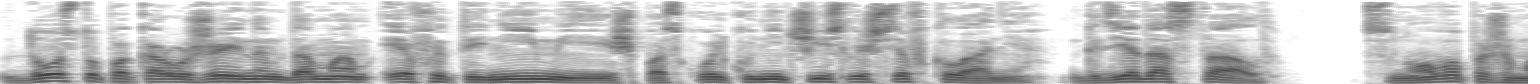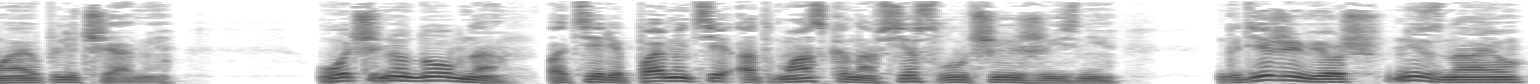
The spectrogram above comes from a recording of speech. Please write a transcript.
Доступа к оружейным домам Эфы ты не имеешь, поскольку не числишься в клане. Где достал? Снова пожимаю плечами. Очень удобно. Потеря памяти, отмазка на все случаи жизни. Где живешь? Не знаю.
